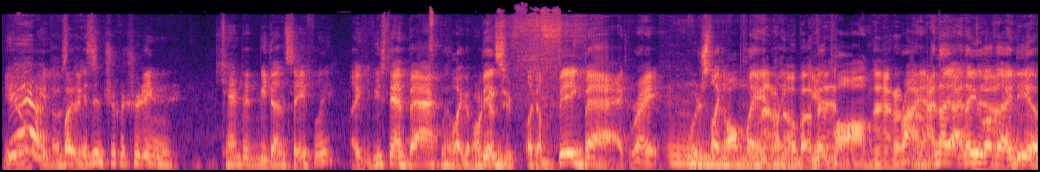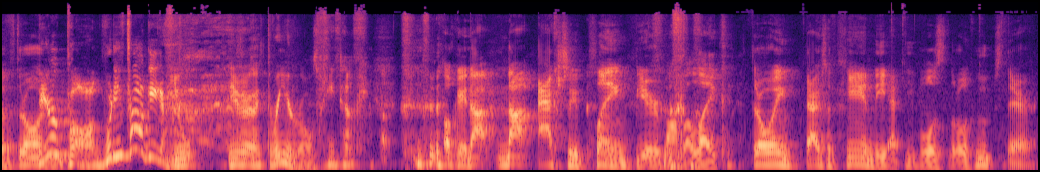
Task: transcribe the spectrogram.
you Yeah, know those But things. isn't trick or treating? Can't it be done safely? Like if you stand back with like a I big, you- like a big bag, right? We're just like all mm, playing I don't like know about beer that. pong. I don't Ryan, know. I know, I know you love the idea of throwing. Beer pong? What are you talking about? You- these are like three year olds. What are you talking? okay, not not actually playing beer pong, but like throwing bags of candy at people's little hoops there.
